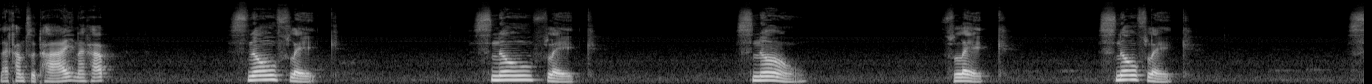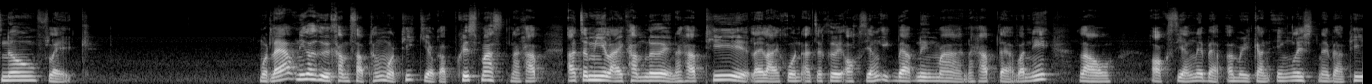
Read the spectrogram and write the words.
และคำสุดท้ายนะครับ snowflake snowflake snow flake snowflake snowflake หมดแล้วนี่ก็คือคำศัพท์ทั้งหมดที่เกี่ยวกับคริสต์มาสนะครับอาจจะมีหลายคำเลยนะครับที่หลายๆ คนอาจจะเคยออกเสียงอีกแบบหนึ่งมานะครับแต่วันนี้เราออกเสียงในแบบอเมริกันอังกฤษในแบบที่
